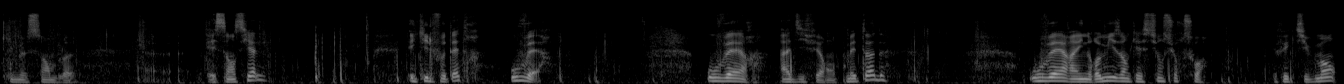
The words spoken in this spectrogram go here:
qui me semble euh, essentielle et qu'il faut être ouvert. Ouvert à différentes méthodes, ouvert à une remise en question sur soi. Effectivement,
